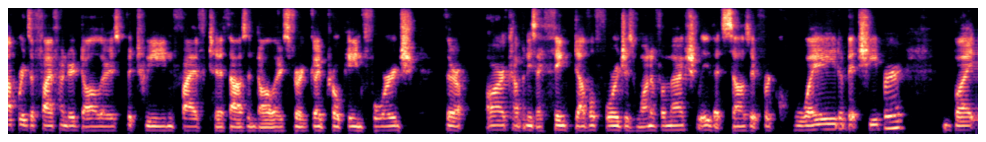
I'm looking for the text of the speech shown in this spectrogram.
upwards of five hundred dollars, between five to thousand dollars for a good propane forge. There are companies, I think Devil Forge is one of them actually, that sells it for quite a bit cheaper. But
